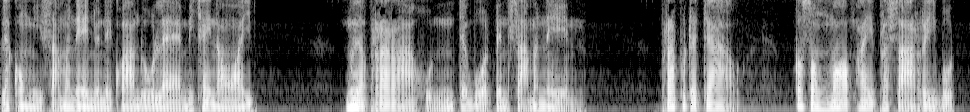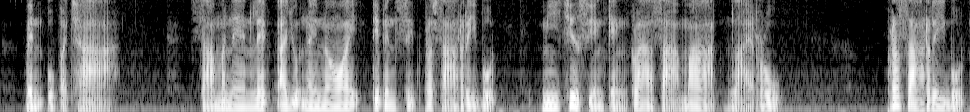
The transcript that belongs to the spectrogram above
และคงมีสามเณรอยู่ในความดูแลไม่ใช่น้อย เมื่อพระราหุลจะบวชเป็นสามเณร ระพุทธเจ้าก็ทรงมอบให้พระสารีบุตรเป็นอุปชา สามเณรเล็กอายุน้อยๆที่เป็นสิทธิพระสารีบุตรมีชื่อเสียงเก่งกล้าสามารถหลายรูป พระสารีบุตร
